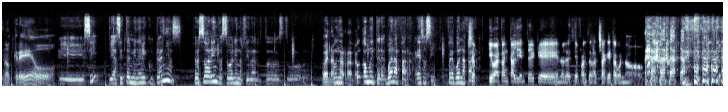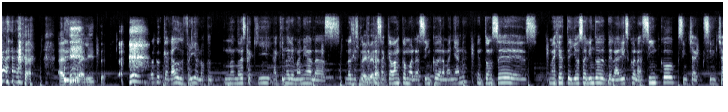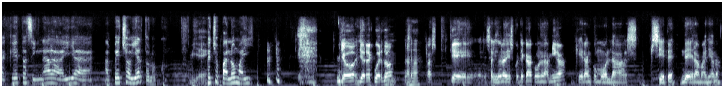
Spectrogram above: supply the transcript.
No creo. Y sí, y así terminé mi cumpleaños. Pero estuvo lindo, estuvo lindo al final. Todo estuvo. Buena un- farra, fue loco. como interés. Buena farra, eso sí. Fue buena Se farra. iba tan caliente que no le hacía falta la chaqueta cuando... Así igualito. Loco, cagado de frío, loco. No, no es que aquí, aquí en Alemania las, las discotecas acaban como a las 5 de la mañana. Entonces, imagínate, yo saliendo de, de la disco a las 5, sin, cha- sin chaqueta, sin nada, ahí a, a pecho abierto, loco. Bien. Pecho paloma ahí. Yo, yo recuerdo Mm, o sea, que salí de una discoteca con una amiga que eran como las 7 de la mañana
